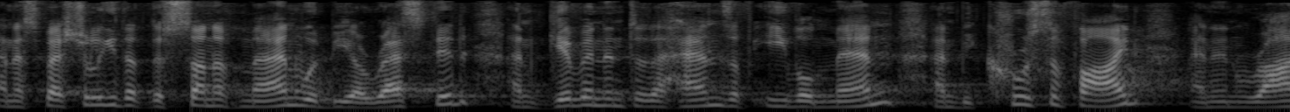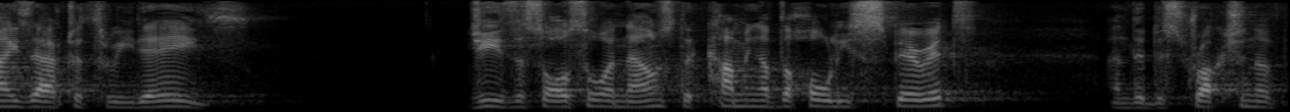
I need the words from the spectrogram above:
and especially that the Son of Man would be arrested and given into the hands of evil men and be crucified and then rise after three days. Jesus also announced the coming of the Holy Spirit and the destruction of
